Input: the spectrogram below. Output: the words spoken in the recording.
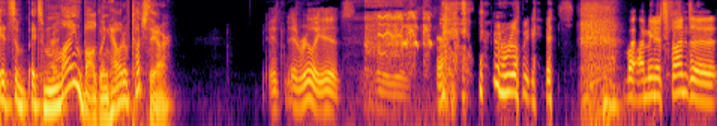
It's, a, it's right. mind boggling how out of touch they are. It, it really is. It really is. it really is. But I mean, it's fun to,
